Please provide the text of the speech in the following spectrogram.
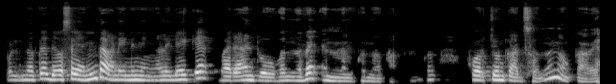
അപ്പോൾ ഇന്നത്തെ ദിവസം എന്താണ് ഇനി നിങ്ങളിലേക്ക് വരാൻ പോകുന്നത് എന്ന് നമുക്ക് നോക്കാം. നമുക്ക് ഫോർച്യൂൺ കാർഡ്സ് ഒന്ന് നോക്കാവേ.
